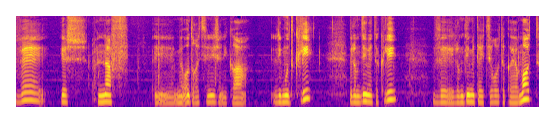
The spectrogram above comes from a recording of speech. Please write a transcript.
ויש ענף אה, מאוד רציני שנקרא לימוד כלי, ולומדים את הכלי, ולומדים את היצירות הקיימות,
